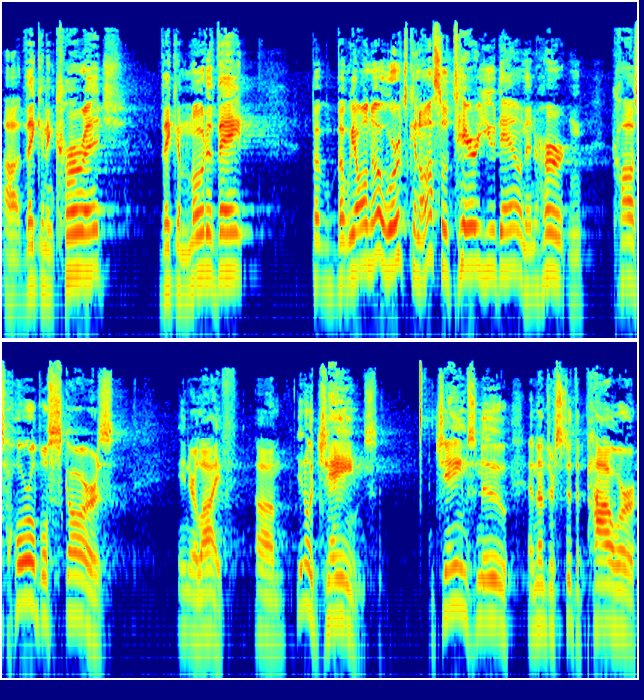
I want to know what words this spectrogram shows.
uh, they can encourage, they can motivate. But, but we all know words can also tear you down and hurt and cause horrible scars in your life. Um, you know, James. James knew and understood the power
